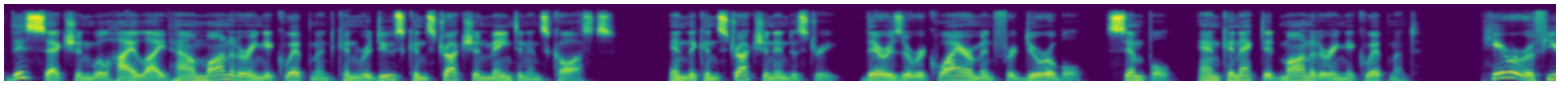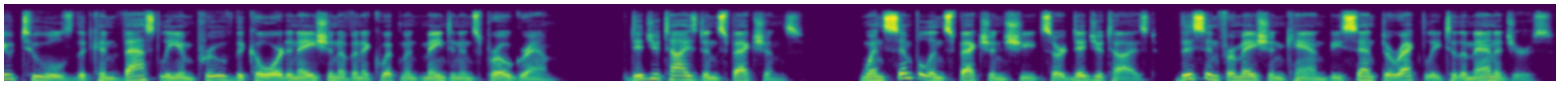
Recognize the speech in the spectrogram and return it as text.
This section will highlight how monitoring equipment can reduce construction maintenance costs. In the construction industry, there is a requirement for durable, simple, and connected monitoring equipment. Here are a few tools that can vastly improve the coordination of an equipment maintenance program. Digitized inspections. When simple inspection sheets are digitized, this information can be sent directly to the managers.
